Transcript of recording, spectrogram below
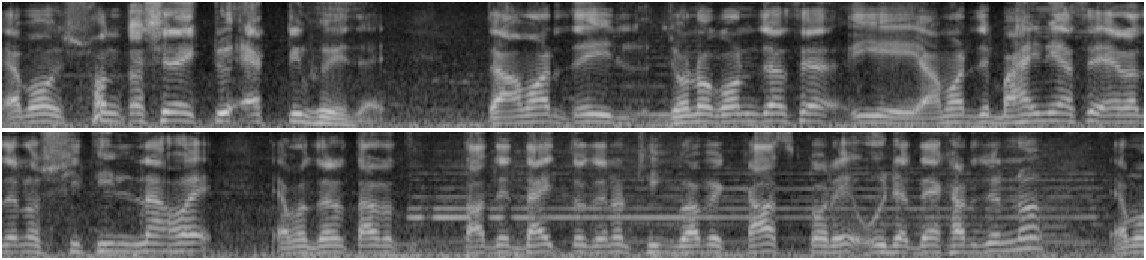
এবং সন্ত্রাসীরা একটু অ্যাক্টিভ হয়ে যায়। তা আমার এই জনগণ যাতে ইয়ে আমার যে বাহিনী আছে, এরা যেন শিথিল না হয় এবং যেন তারা তাদের দায়িত্ব যেন ঠিকভাবে কাজ করে, ওইটা দেখার জন্য এবং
